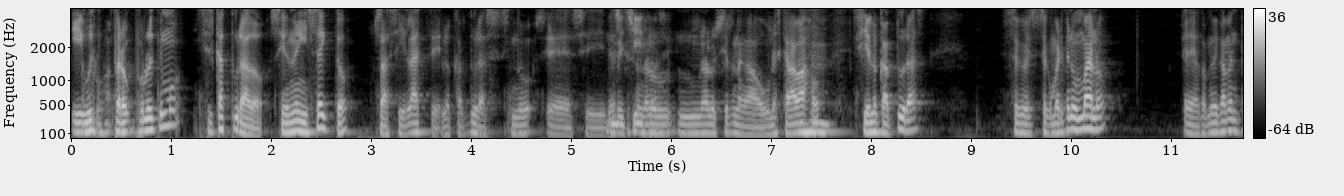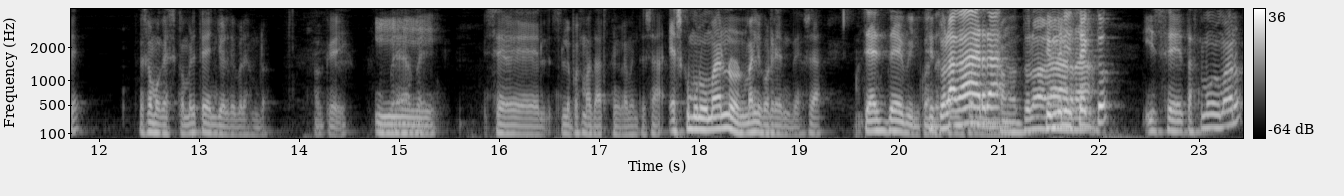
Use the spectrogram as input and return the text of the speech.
y pero por último, si es capturado siendo un insecto, o sea, si el Natse lo capturas, siendo, eh, si ves que es bichito, una, sí. una luciérnaga o un escarabajo, Ujú. si lo capturas, se, se convierte en humano eh, automáticamente. Es como que se convierte en Jordi, por ejemplo. Ok. Y se, se le puedes matar tranquilamente. O sea, es como un humano normal y corriente. O sea, O sea, es débil. si tú lo agarras, lo siendo un insecto, y se transforma en humano,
